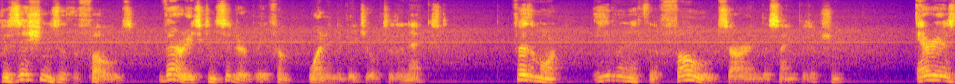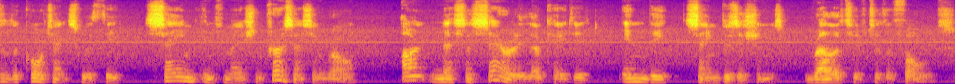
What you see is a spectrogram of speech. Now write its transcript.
positions of the folds varies considerably from one individual to the next. Furthermore, even if the folds are in the same position, areas of the cortex with the same information processing role aren't necessarily located in the same positions relative to the folds.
